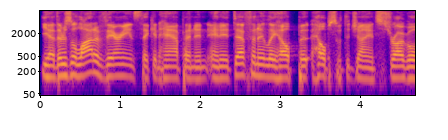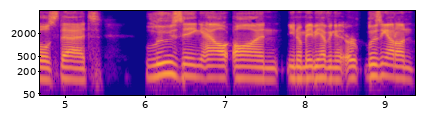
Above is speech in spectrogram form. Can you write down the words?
Yeah, there's a lot of variance that can happen, and, and it definitely help helps with the Giants' struggles that losing out on you know maybe having a or losing out on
